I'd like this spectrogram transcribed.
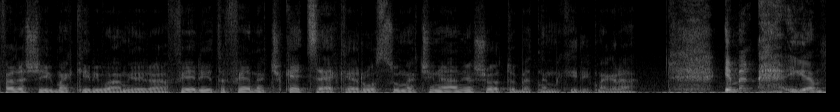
feleség megkéri valamire a férjét, a férnek csak egyszer kell rosszul megcsinálni, soha többet nem kérik meg rá. Én meg, igen,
